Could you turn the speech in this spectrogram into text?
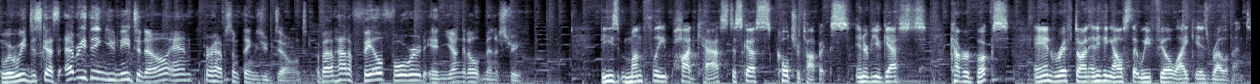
where we discuss everything you need to know and perhaps some things you don't about how to fail forward in young adult ministry. These monthly podcasts discuss culture topics, interview guests, cover books, and riff on anything else that we feel like is relevant.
